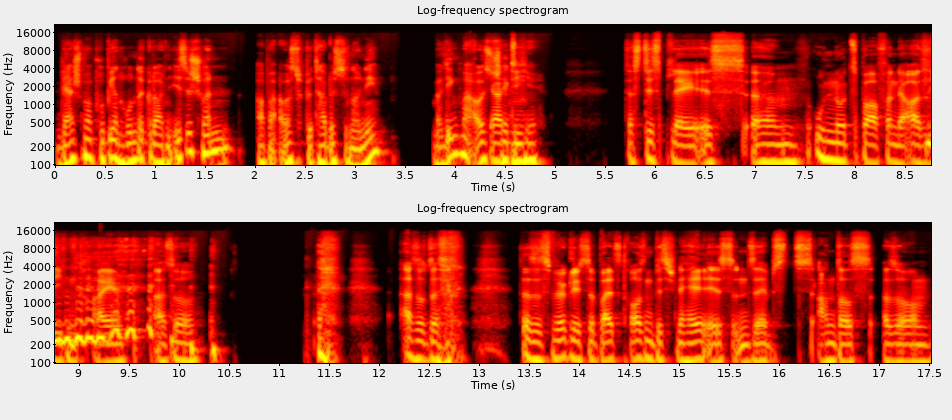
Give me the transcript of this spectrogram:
wer schon mal probieren, runtergeladen ist es schon, aber ausprobiert habe ich es noch nie. Mal Link mal Ja, auschecken. die, das Display ist ähm, unnutzbar von der A7 III. also, also das, das ist wirklich, sobald es draußen ein bisschen hell ist und selbst anders, also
